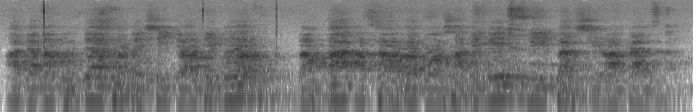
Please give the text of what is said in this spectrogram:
Agama Buddha Provinsi Jawa Timur, Bapak atau Romo Sabimin, dipersilakan.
